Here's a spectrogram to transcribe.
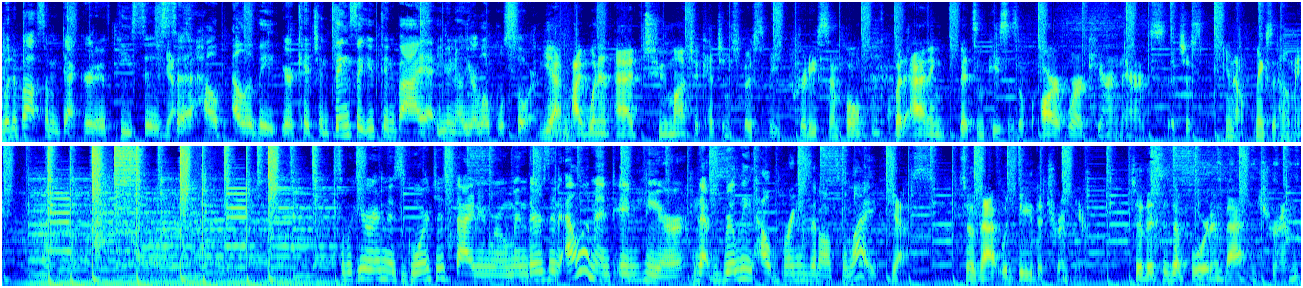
What about some decorative pieces Yes. to help elevate your kitchen? Things that you can buy at, you know, your local store. Yeah, I wouldn't add too much. A kitchen's supposed to be pretty simple, but adding bits and pieces of artwork here and there, it's, it just, you know, makes it homey. So we're here in this gorgeous dining room, and there's an element in here that really help brings it all to life. Yes. So that would be the trim here. So this is a board and batten trim,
